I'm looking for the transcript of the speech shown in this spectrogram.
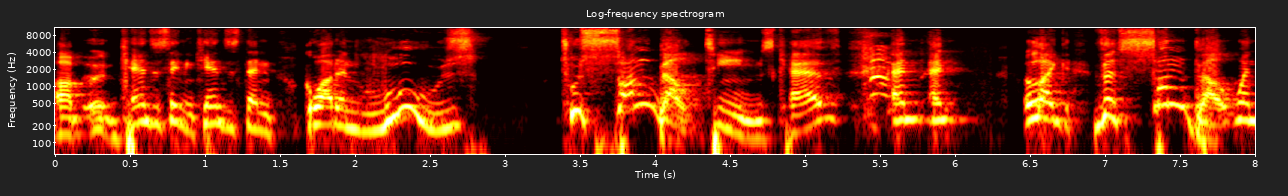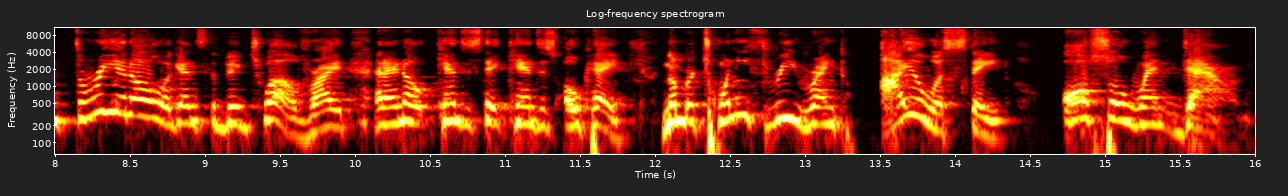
Um, Kansas State and Kansas then go out and lose to Sunbelt teams, Kev. And, and, like the Sun Belt went 3 and 0 against the Big 12, right? And I know Kansas State, Kansas, okay. Number 23 ranked Iowa State also went down.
